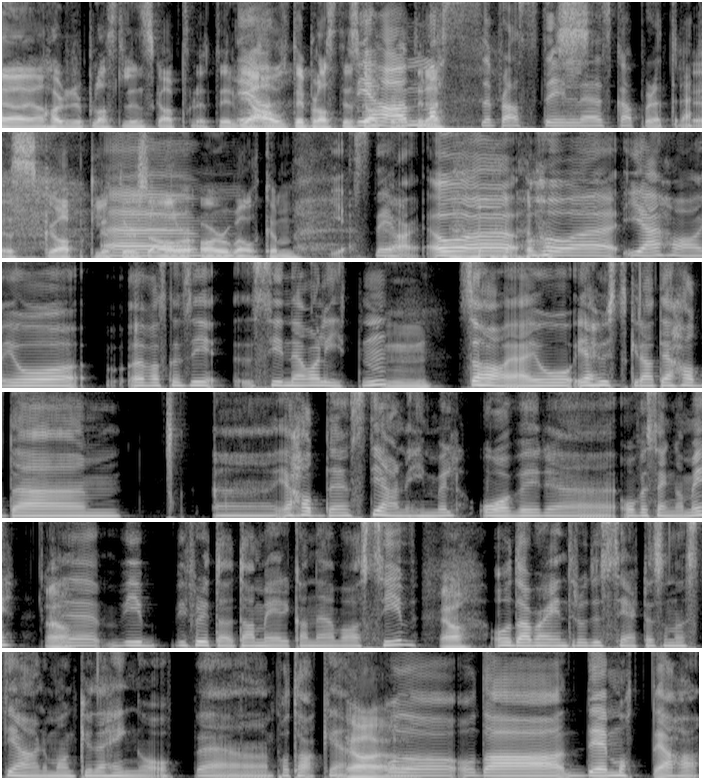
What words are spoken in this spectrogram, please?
ja, ja. Har dere plass til en skapgløtter? Vi Ja. har alltid plass til Vi har masse plass til eh, skapgløttere. Eh, are, Um, are welcome. Yes, they are. Og, og jeg har jo Hva skal jeg si Siden jeg var liten, Mm. så har jeg jo Jeg husker at jeg hadde eh, jeg hadde en stjernehimmel over, uh, over senga mi. Ja. Uh, vi vi flytta til Amerika da jeg var syv, Ja. og da ble jeg introdusert til sånne stjerner man kunne henge opp eh, på taket. Ja. Og, og da Det måtte jeg ha.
